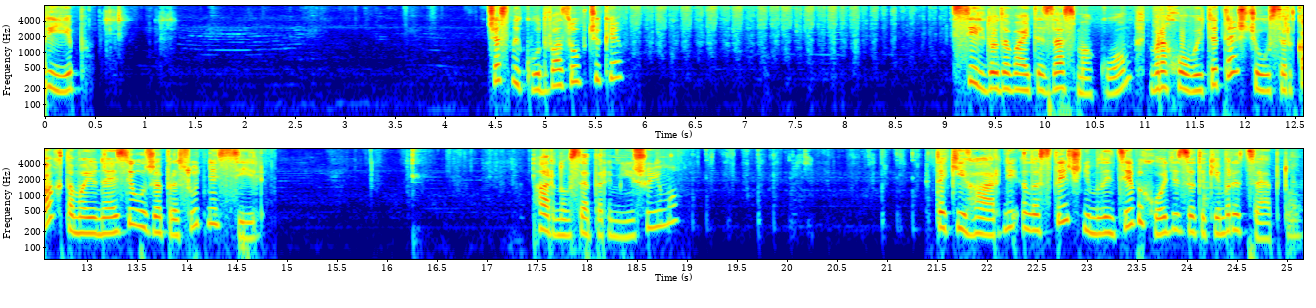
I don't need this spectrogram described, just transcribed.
кріп, чеснику 2 зубчики. Сіль додавайте за смаком, враховуйте те, що у сирках та майонезі вже присутня сіль. Гарно все перемішуємо. Такі гарні, еластичні млинці виходять за таким рецептом.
